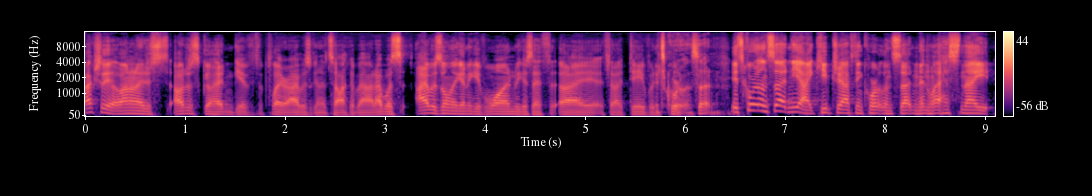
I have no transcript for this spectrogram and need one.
well, actually, why don't I just I'll just go ahead and give the player I was going to talk about. I was I was only going to give one because I th- I thought Dave would. It's Courtland Sutton. It's Courtland Sutton. Yeah, I keep drafting Courtland Sutton, and last night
